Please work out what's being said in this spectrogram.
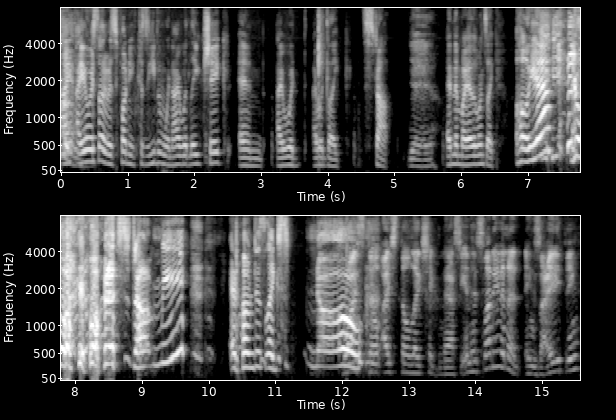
I, I always thought it was funny because even when I would leg shake and I would I would like stop, Yeah, yeah, yeah. and then my other one's like, "Oh yeah, Yeah. you want, you want to stop me?" And I'm just like, "S- Bro, I "No." still I still like shake nasty, and it's not even an anxiety thing.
